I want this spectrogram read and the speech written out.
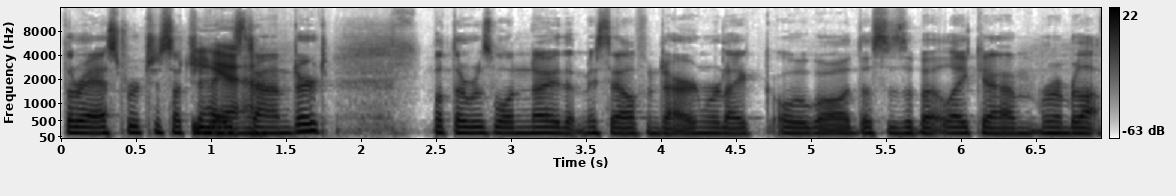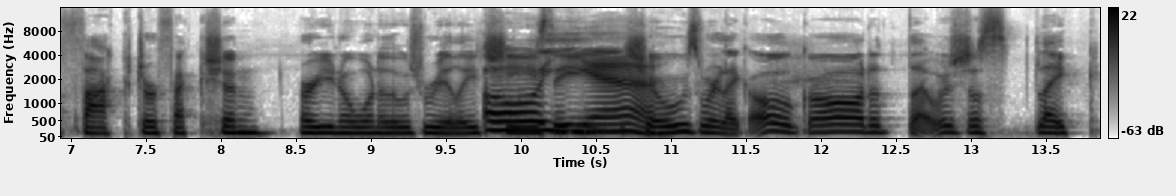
the rest were to such a high standard. But there was one now that myself and Darren were like, "Oh God, this is a bit like um, remember that fact or fiction, or you know, one of those really cheesy Oh, yeah. shows." We're like, "Oh God, that was just like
